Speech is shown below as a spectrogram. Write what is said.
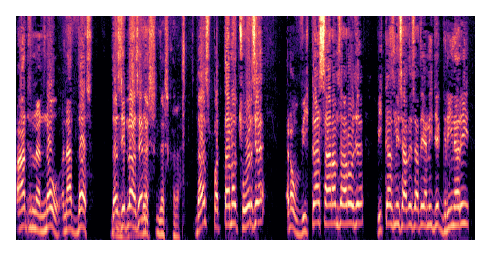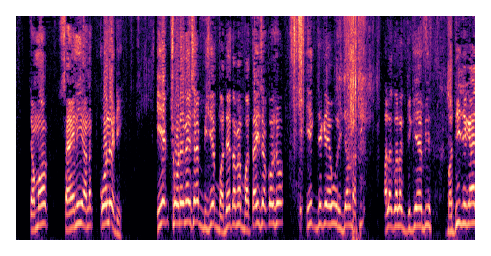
આઠ ને નવ અને આ દસ. દસ જેટલા હશે ને? દસ ખરા. દસ પત્તાનો છોડ છે. એનો વિકાસ સારામાં સારો છે. વિકાસની સાથે સાથે એની જે ગ્રીનરી ચમક શાઇની અને ક્વોલિટી. એક છોડે નહીં સાહેબ બીજે બધે તમે બતાવી શકો છો કે એક જગ્યાએ એવું રિઝલ્ટ નથી. અલગ અલગ જગ્યાએ બી બધી જગ્યાએ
